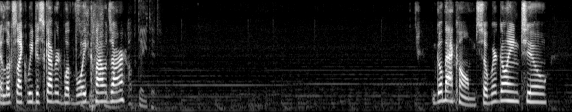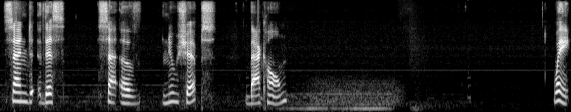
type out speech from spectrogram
It looks like we discovered what void Situation clouds are. Updated. go back home. So we're going to send this set of new ships back home. Wait.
